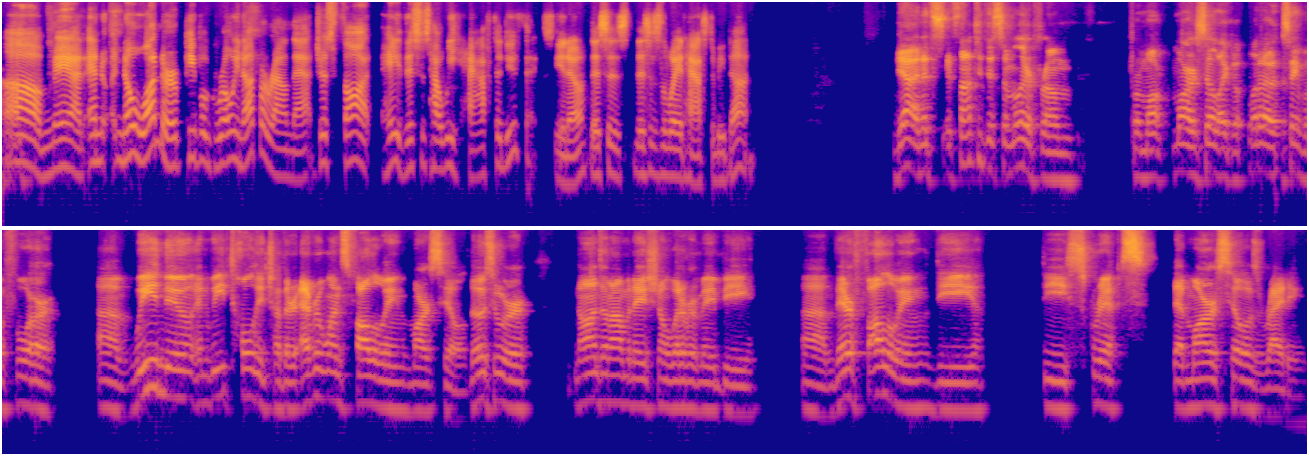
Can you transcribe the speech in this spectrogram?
oh man, and no wonder people growing up around that just thought, "Hey, this is how we have to do things." You know, this is this is the way it has to be done. Yeah, and it's it's not too dissimilar from from Mar- Mars Hill, like what I was saying before. Um, we knew and we told each other everyone's following Mars Hill. Those who are non-denominational, whatever it may be, um, they're following the the scripts that Mars Hill is writing,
